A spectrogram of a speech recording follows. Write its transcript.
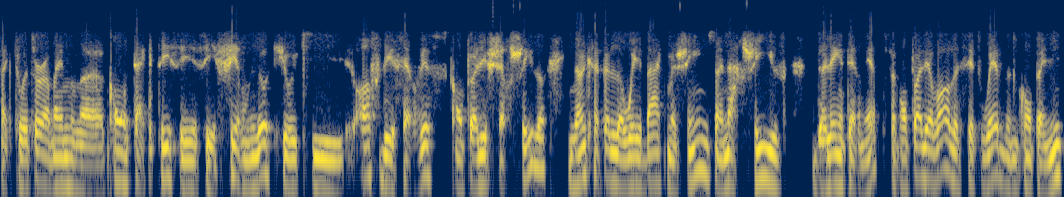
Fait que Twitter a même euh, contacté ces, ces firmes-là qui, qui, offrent des services qu'on peut aller chercher. Là. Il y en a un qui s'appelle le Wayback Machine, c'est un archive de l'Internet. Fait qu'on peut aller voir le site web d'une compagnie,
